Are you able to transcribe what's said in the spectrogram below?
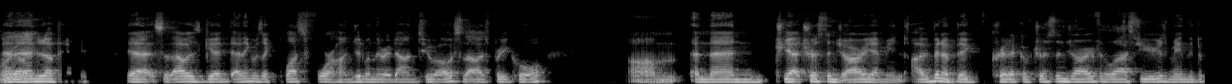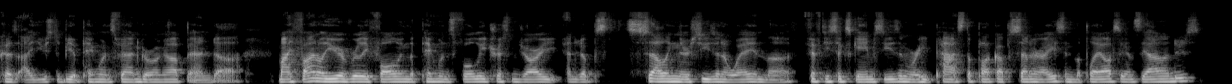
and Really? it ended up, yeah. So that was good. I think it was like plus four hundred when they were down 2-0, so that was pretty cool. Um, and then yeah, Tristan Jarry. I mean, I've been a big critic of Tristan Jarry for the last few years, mainly because I used to be a Penguins fan growing up, and uh, my final year of really following the Penguins fully, Tristan Jarry ended up selling their season away in the 56 game season where he passed the puck up center ice in the playoffs against the Islanders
